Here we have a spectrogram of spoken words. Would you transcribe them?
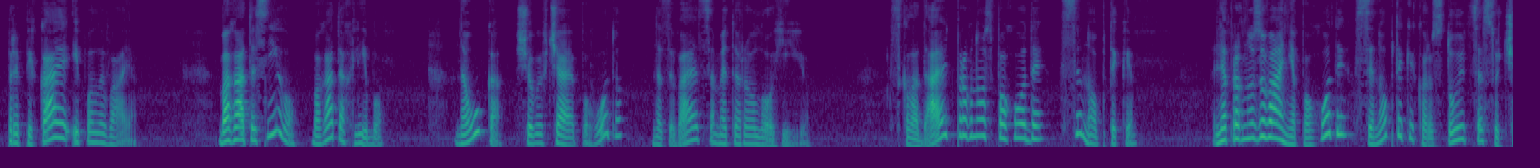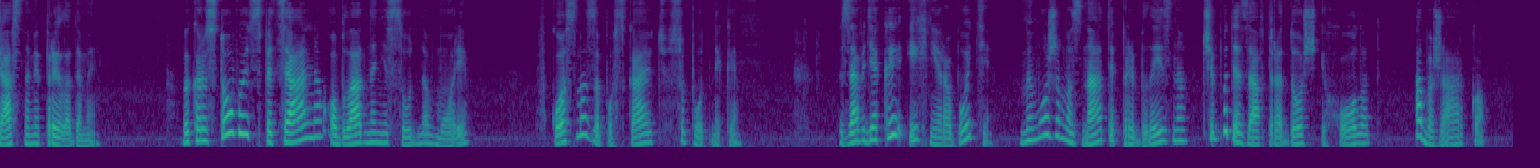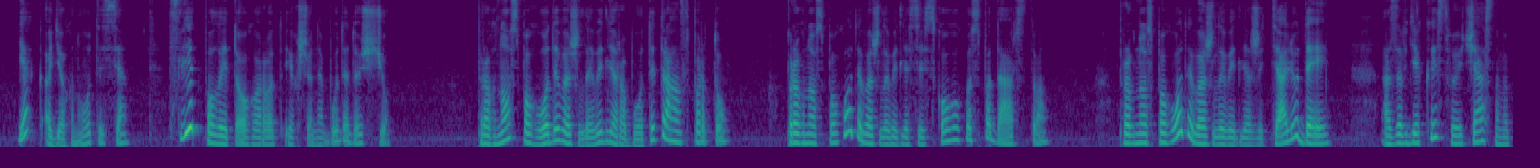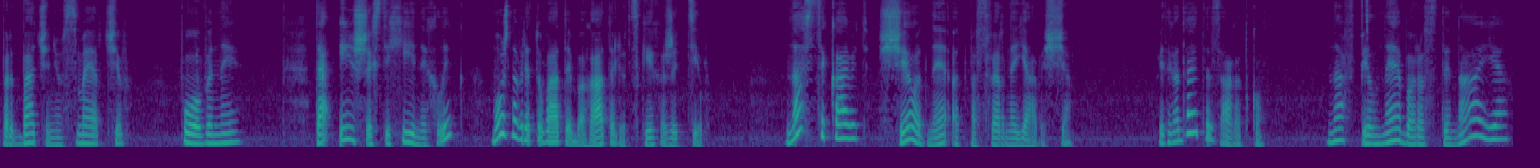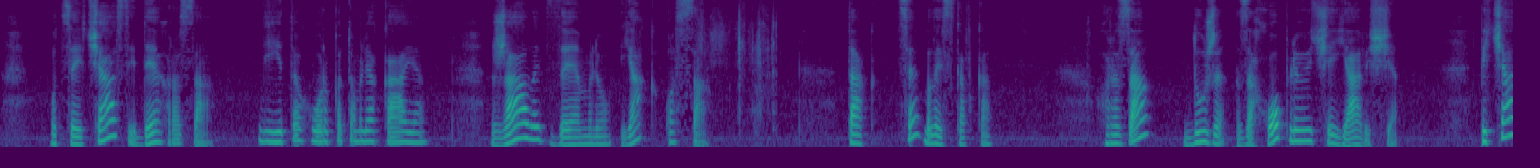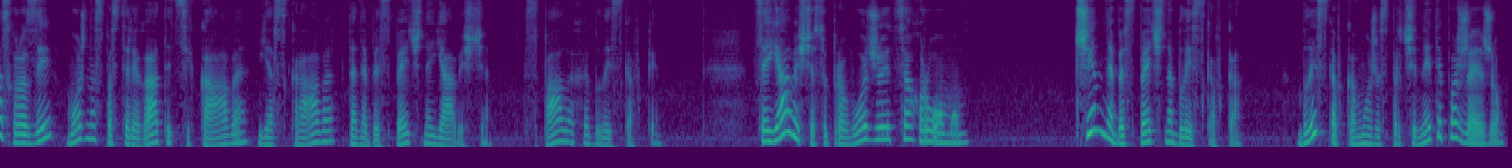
припікає і поливає. Багато снігу, багато хлібу. Наука, що вивчає погоду, називається метеорологією. Складають прогноз погоди синоптики. Для прогнозування погоди синоптики користуються сучасними приладами. Використовують спеціально обладнані судна в морі. Космос запускають супутники. Завдяки їхній роботі ми можемо знати приблизно, чи буде завтра дощ і холод або жарко, як одягнутися, слід полити огород, якщо не буде дощу. Прогноз погоди важливий для роботи транспорту. Прогноз погоди важливий для сільського господарства. Прогноз погоди важливий для життя людей, а завдяки своєчасному передбаченню смерчів, повені та інших стихійних лик можна врятувати багато людських життів. Нас цікавить ще одне атмосферне явище. Відгадайте загадку. Навпіл небо розтинає, у цей час іде гроза. Діта гуркотом лякає, жалить землю, як оса. Так, це блискавка. Гроза дуже захоплююче явище. Під час грози можна спостерігати цікаве, яскраве та небезпечне явище спалахи блискавки. Це явище супроводжується громом. Чим небезпечна блискавка? Блискавка може спричинити пожежу,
